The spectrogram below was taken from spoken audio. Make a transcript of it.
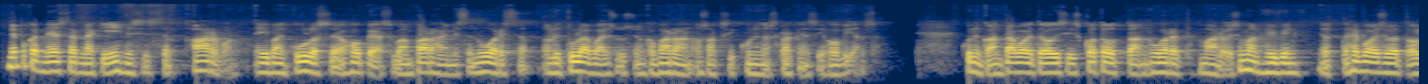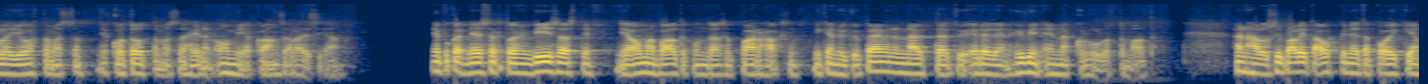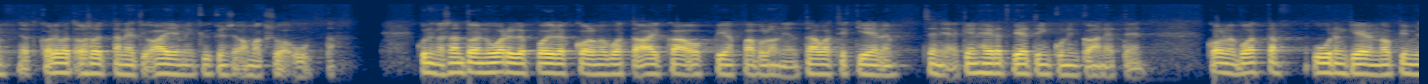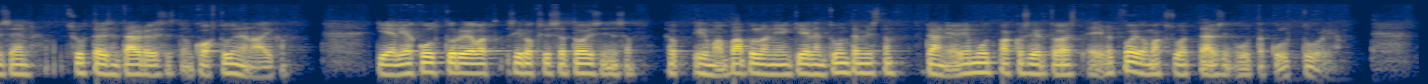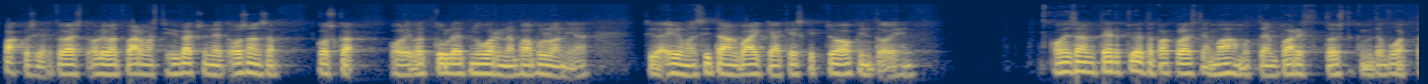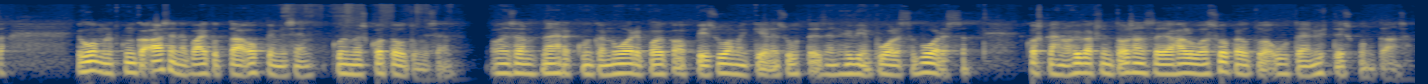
Nebukadnessar näki ihmisissä arvon, ei vain kullassa ja hopeassa, vaan parhaimmissa nuorissa oli tulevaisuus, jonka varaan osaksi kuningas rakensi hoviansa. Kuninkaan tavoite oli siis kotouttaa nuoret mahdollisimman hyvin, jotta he voisivat olla johtamassa ja kotouttamassa heidän omia kansalaisiaan. Nebukadnessar toimi viisaasti ja oman valtakuntansa parhaaksi, mikä nykypäivänä näyttäytyy edelleen hyvin ennakkoluulottomalta. Hän halusi valita oppineita poikia, jotka olivat osoittaneet jo aiemmin kykynsä omaksua uutta. Kuningas antoi nuorille pojille kolme vuotta aikaa oppia Babylonian tavat ja kielen. Sen jälkeen heidät vietiin kuninkaan eteen. Kolme vuotta uuden kielen oppimiseen suhteellisen täydellisesti on kohtuullinen aika. Kieli ja kulttuuri ovat sidoksissa toisiinsa. Ilman Babylonien kielen tuntemista Daniel ja muut pakkosiirtolaiset eivät voi omaksua täysin uutta kulttuuria. Pakkosiirtolaiset olivat varmasti hyväksyneet osansa, koska olivat tulleet nuorina Babyloniaan, sillä ilman sitä on vaikea keskittyä opintoihin. Olen saanut tehdä työtä pakolaisten ja maahanmuuttajien parista toistakymmentä vuotta ja huomannut, kuinka asenne vaikuttaa oppimiseen kuin myös kotoutumiseen – olen saanut nähdä, kuinka nuori poika oppii suomen kielen suhteellisen hyvin puolessa vuodessa, koska hän on hyväksynyt osansa ja haluaa sopeutua uuteen yhteiskuntaansa.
